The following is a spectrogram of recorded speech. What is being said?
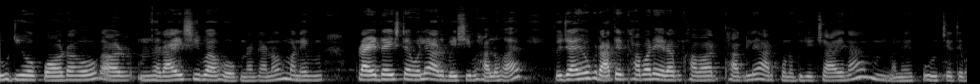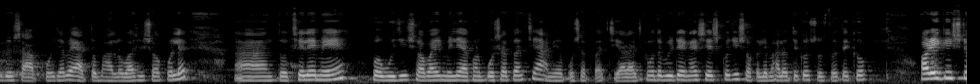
রুটি হোক, পরোটা হোক আর রাইসই বা হোক না কেন মানে ফ্রাইড রাইসটা হলে আরও বেশি ভালো হয়। তো যাই হোক, রাতের খাবারে এরকম খাবার থাকলে আর কোনো কিছু চাই না। মানে পুরো চেতে পুরো সাফ হয়ে যাবে। এত ভালোবাসে সকলে। তো ছেলে মেয়ে, প্রভুজি সবাই মিলে এখন প্রসাদ পাচ্ছি, আমিও প্রসাদ পাচ্ছি। আর আজকের মতো ভিডিও এখানে শেষ করছি। সকলে ভালো থেকো সুস্থ থেকো। হরে কৃষ্ণ।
